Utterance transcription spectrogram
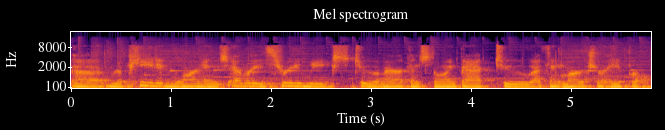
uh, repeated warnings every three weeks to Americans going back to, I think, March or April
